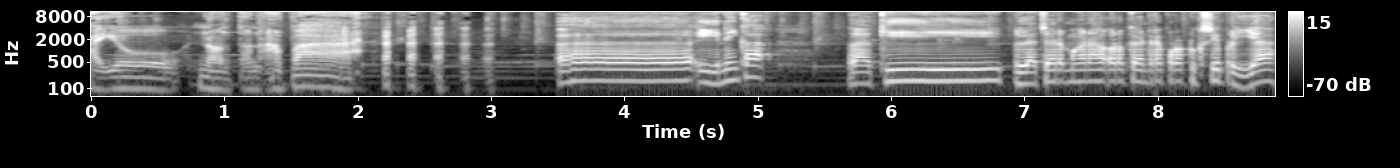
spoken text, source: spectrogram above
Hayo, nonton apa? Eh, uh, ini Kak lagi belajar mengenal organ reproduksi pria.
